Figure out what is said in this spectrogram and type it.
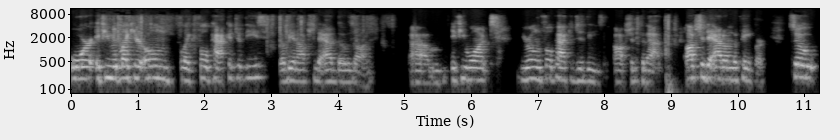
Or if you would like your own like full package of these, there'll be an option to add those on. Um, if you want your own full package of these, option for that. Option to add on the paper. So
